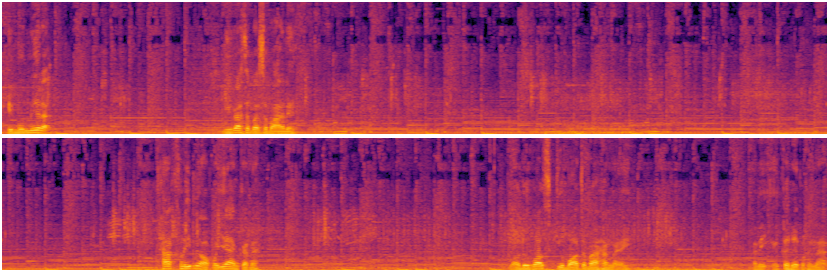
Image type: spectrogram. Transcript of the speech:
เห็นมุมนี้แหละยิงได้สบายๆเลย ถ้าคลิปไม่ออกก็แย่งกันนะเราดูว่าสกิลบอสจะมาทางไหน อันนี้ก็เดินไปข้างหน้า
